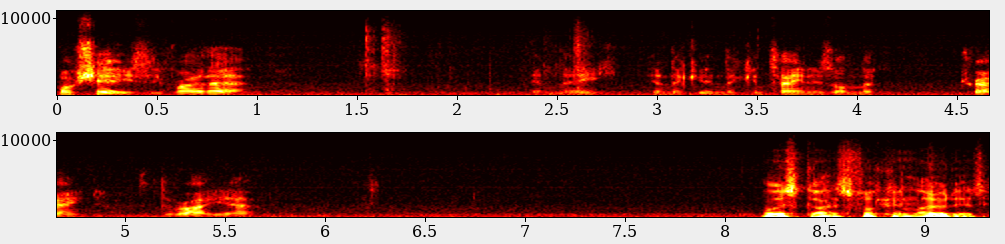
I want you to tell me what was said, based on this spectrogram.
Oh shit! He's right there. In the in the in the containers on the train to the right. Yeah. Well, this guy's fucking loaded.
